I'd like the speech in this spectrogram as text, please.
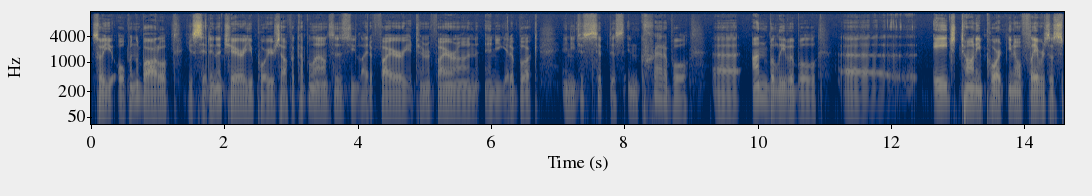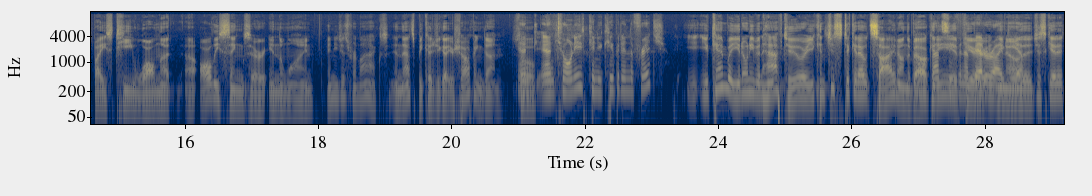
So you open the bottle, you sit in a chair, you pour yourself a couple ounces, you light a fire, you turn a fire on, and you get a book, and you just sip this incredible, uh, unbelievable. Uh, aged tawny port, you know, flavors of spice, tea, walnut, uh, all these things are in the wine, and you just relax. And that's because you got your shopping done. So and and Tony, can you keep it in the fridge? you can, but you don't even have to, or you can just stick it outside on the balcony. Oh, balcony. that's if even a you're, better you know, idea. just get it,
